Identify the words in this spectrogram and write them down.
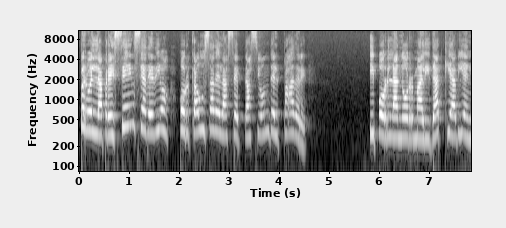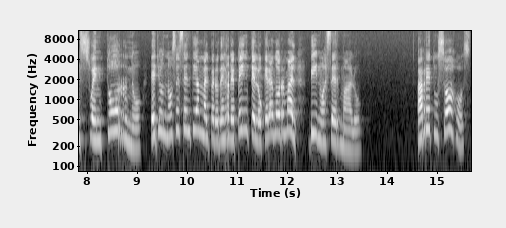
Pero en la presencia de Dios, por causa de la aceptación del Padre y por la normalidad que había en su entorno, ellos no se sentían mal, pero de repente lo que era normal vino a ser malo. Abre tus ojos,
